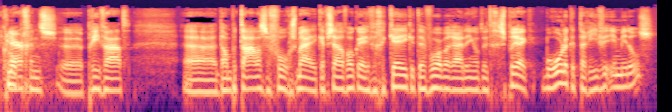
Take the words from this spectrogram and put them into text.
Klopt. Ergens, privaat. Uh, dan betalen ze volgens mij, ik heb zelf ook even gekeken ter voorbereiding op dit gesprek, behoorlijke tarieven inmiddels.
